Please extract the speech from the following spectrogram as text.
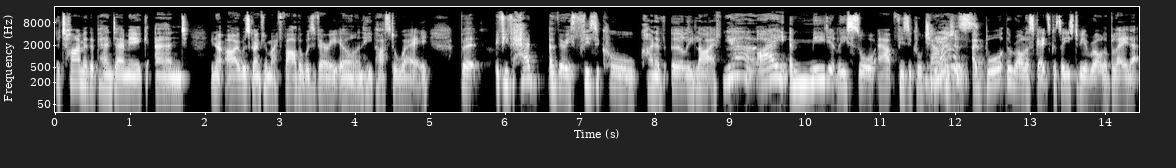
the time of the pandemic and, you know, I was going through, my father was very ill and he passed away but if you've had a very physical kind of early life, yeah, I immediately saw out physical challenges. Yes. I bought the roller skates because I used to be a roller blader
